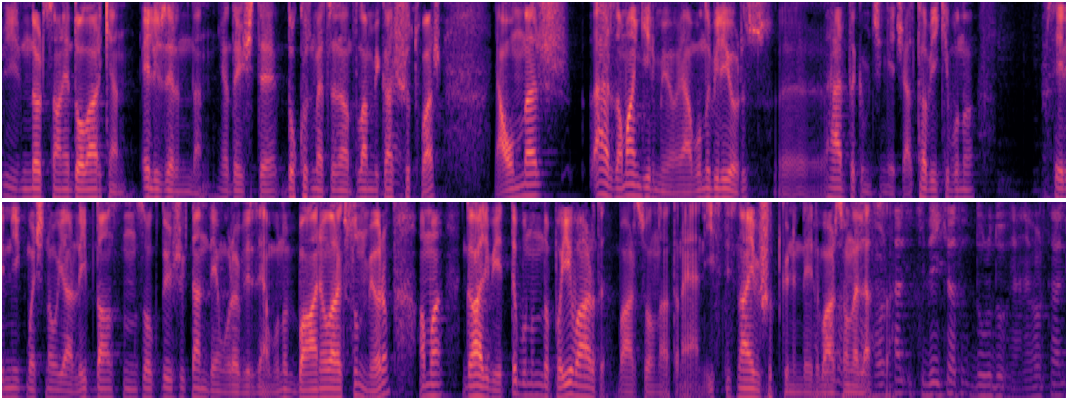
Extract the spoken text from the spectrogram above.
24 saniye dolarken el üzerinden ya da işte 9 metreden atılan birkaç şut var. Ya onlar her zaman girmiyor. Yani bunu biliyoruz. Ee, her takım için geçer. Tabii ki bunu serinin ilk maçına uyarlayıp Dunstan'ın soktuğu üçlükten de vurabiliriz. Yani bunu bahane olarak sunmuyorum. Ama galibiyette bunun da payı vardı Barcelona adına. Yani istisnai bir şut günündeydi Barcelona Mesela Lassa. Hörtel 2'de 2 atıp durdu. Yani Hörtel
